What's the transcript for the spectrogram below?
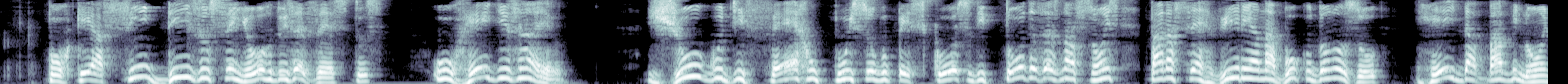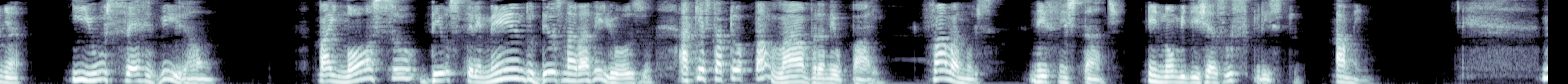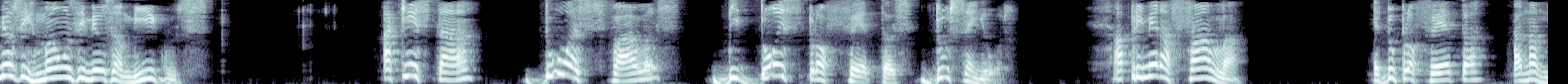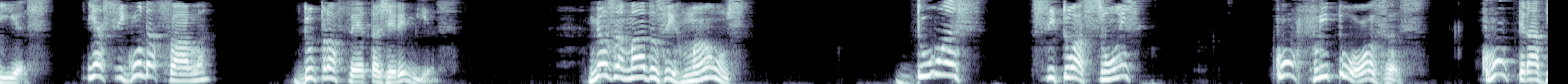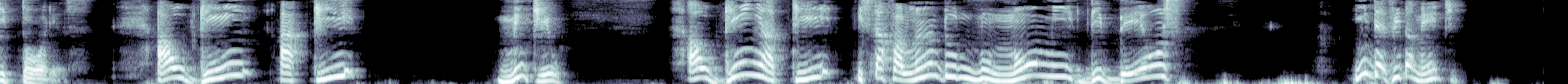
Porque assim diz o Senhor dos Exércitos, o Rei de Israel: Jugo de ferro pus sobre o pescoço de todas as nações para servirem a Nabucodonosor, rei da Babilônia, e o servirão. Pai nosso, Deus tremendo, Deus maravilhoso, aqui está a tua palavra, meu Pai. Fala-nos nesse instante, em nome de Jesus Cristo. Amém. Meus irmãos e meus amigos, aqui está duas falas de dois profetas do Senhor. A primeira fala é do profeta Ananias e a segunda fala do profeta Jeremias. Meus amados irmãos, duas situações conflituosas, contraditórias. Alguém aqui mentiu. Alguém aqui está falando no nome de Deus indevidamente.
